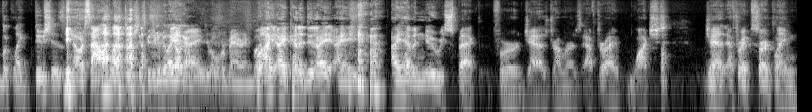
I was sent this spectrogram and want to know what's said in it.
look like douches, you know, or sound like douches because you can be like, Yeah. okay, you're overbearing, but Well, I, I kind of do. I, I I have a new respect for jazz drummers after I watched jazz after I started playing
